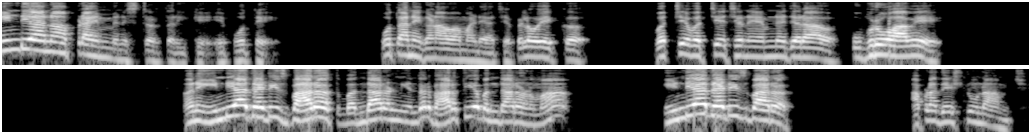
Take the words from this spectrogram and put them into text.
ઇન્ડિયાના પ્રાઇમ મિનિસ્ટર તરીકે એ પોતે પોતાને ગણાવવા માંડ્યા છે. પેલો એક વચ્ચે વચ્ચે છે ને એમને જરા ઉભરો આવે અને ઇન્ડિયા ધેટ ઇઝ ભારત બંધારણની અંદર ભારતીય બંધારણમાં ઇન્ડિયા ધેટ ઇઝ ભારત આપણા દેશનું નામ છે.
